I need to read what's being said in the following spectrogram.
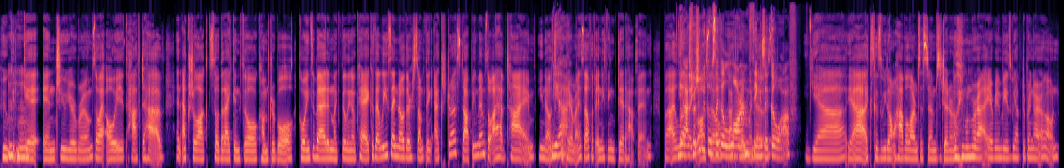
who can mm-hmm. get into your room. So I always have to have an extra lock so that I can feel comfortable going to bed and like feeling okay. Cause at least I know there's something extra stopping them. So I have time, you know, to yeah. prepare myself if anything did happen. But I love yeah, especially with those like alarm things that go off. Yeah, yeah, because we don't have alarm systems generally when we're at Airbnbs. We have to bring our own.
